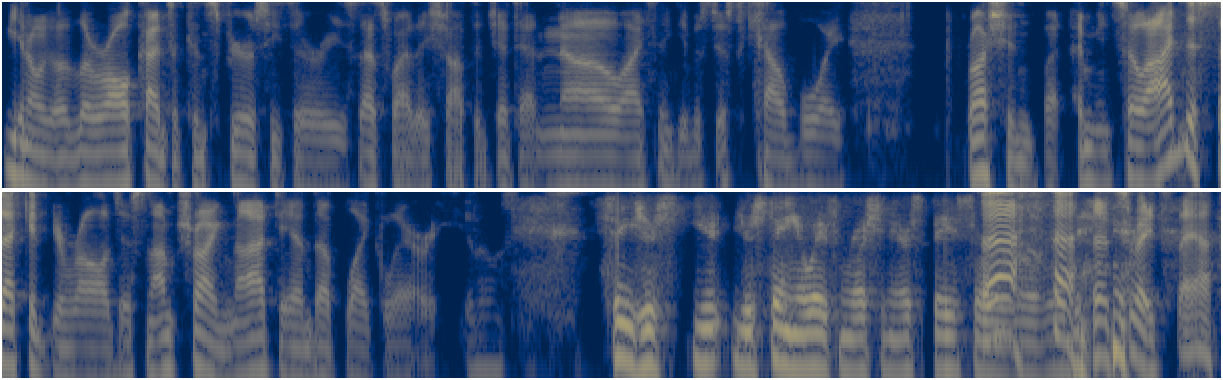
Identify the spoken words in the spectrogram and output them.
you know, there were all kinds of conspiracy theories. That's why they shot the jet down. No, I think it was just a cowboy Russian. But I mean, so I'm the second urologist, and I'm trying not to end up like Larry. You know. So you're you're, you're staying away from Russian airspace, or, or... that's right. It's that,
